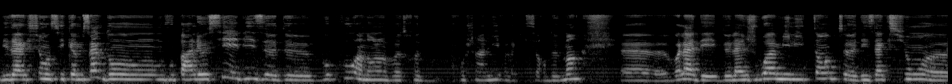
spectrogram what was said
des actions aussi comme ça, dont vous parlez aussi, Élise, de beaucoup hein, dans votre prochain livre qui sort demain, euh, voilà, de la joie militante, des actions euh,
